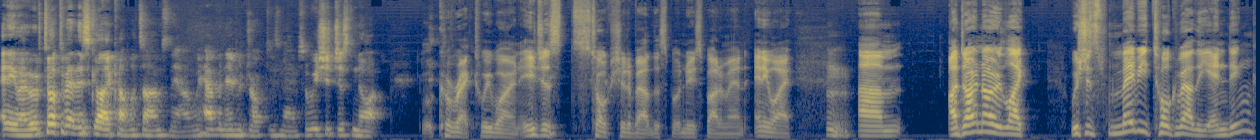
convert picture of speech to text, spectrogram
Anyway, we've talked about this guy a couple of times now, and we haven't ever dropped his name, so we should just not. Correct, we won't. He just talks shit about this new Spider-Man. Anyway, Mm. um, I don't know. Like, we should maybe talk about the ending.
